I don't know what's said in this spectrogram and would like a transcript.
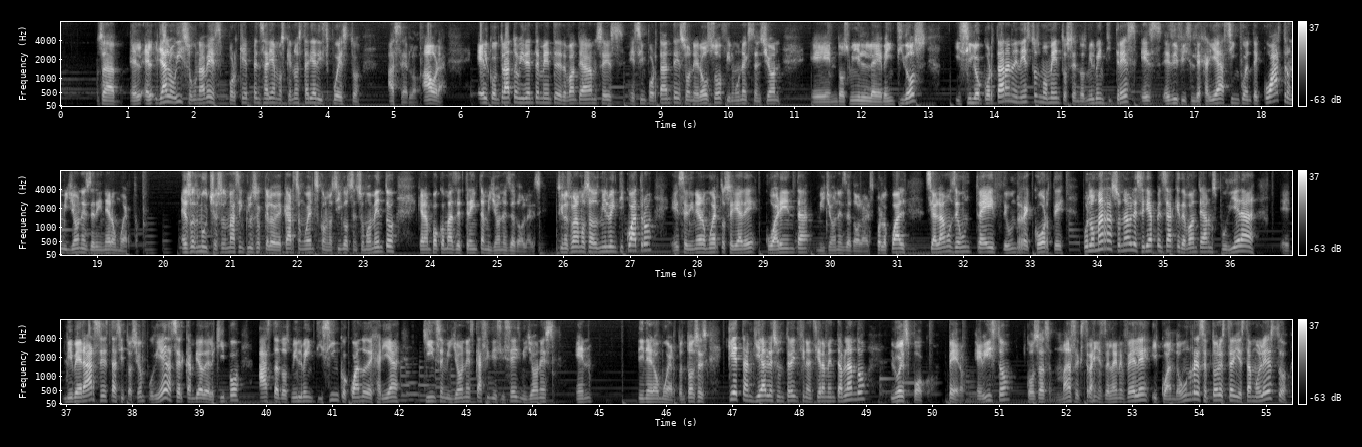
O sea, él, ya lo hizo una vez. ¿Por qué pensaríamos que no estaría dispuesto a hacerlo? Ahora, el contrato, evidentemente, de Devante Adams es, es importante, es oneroso, firmó una extensión en 2022. Y si lo cortaran en estos momentos, en 2023, es, es difícil, dejaría 54 millones de dinero muerto. Eso es mucho, eso es más incluso que lo de Carson Wentz con los Eagles en su momento, que eran poco más de 30 millones de dólares. Si nos fuéramos a 2024, ese dinero muerto sería de 40 millones de dólares. Por lo cual, si hablamos de un trade, de un recorte, pues lo más razonable sería pensar que Devontae Adams pudiera eh, liberarse de esta situación, pudiera ser cambiado del equipo hasta 2025, cuando dejaría 15 millones, casi 16 millones en dinero muerto. Entonces, ¿qué tan viable es un trade financieramente hablando? Lo es poco pero he visto cosas más extrañas de la NFL y cuando un receptor estrella está molesto,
